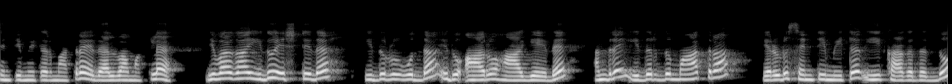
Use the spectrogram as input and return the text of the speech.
ಸೆಂಟಿಮೀಟರ್ ಮಾತ್ರ ಇದೆ ಅಲ್ವಾ ಮಕ್ಕಳೇ ಇವಾಗ ಇದು ಎಷ್ಟಿದೆ? ಇದ್ರ ಉದ್ದ ಇದು ಆರು ಹಾಗೆ ಇದೆ. ಅಂದ್ರೆ ಇದರದ್ದು ಮಾತ್ರ ಎರಡು ಸೆಂಟಿಮೀಟರ್ ಈ ಕಾಗದದ್ದು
